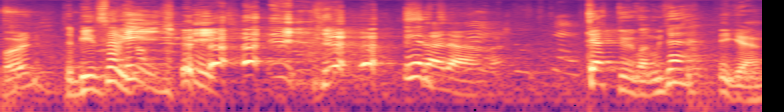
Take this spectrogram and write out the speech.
Hogy? Te bírsz velük? Így, így. Szerelme. Kettő van, ugye? Igen,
